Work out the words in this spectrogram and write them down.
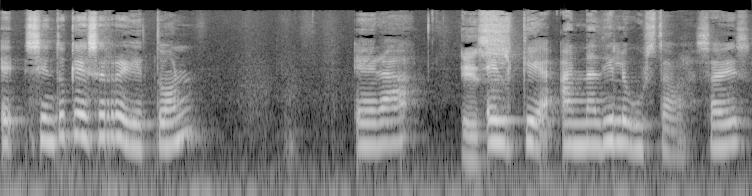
eh, siento que ese reggaetón era el que a nadie le gustaba, ¿sabes?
